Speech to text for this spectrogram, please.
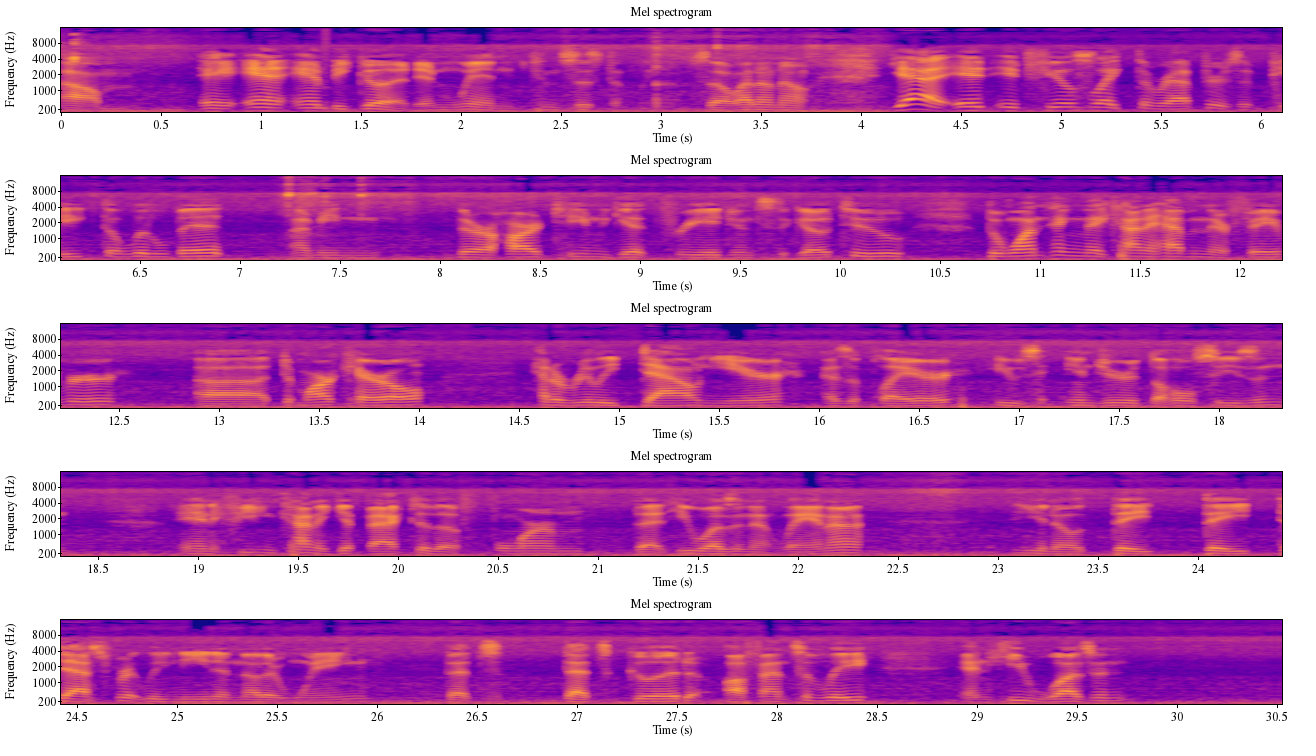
um, and, and be good and win consistently. So I don't know. Yeah, it, it feels like the Raptors have peaked a little bit. I mean, they're a hard team to get free agents to go to. The one thing they kind of have in their favor, uh, DeMarre Carroll had a really down year as a player. He was injured the whole season, and if he can kind of get back to the form that he was in Atlanta, you know, they they desperately need another wing that's that's good offensively, and he wasn't.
